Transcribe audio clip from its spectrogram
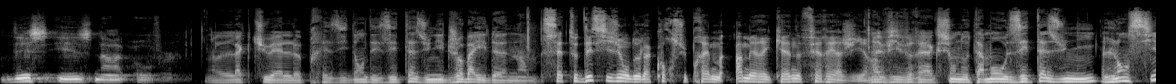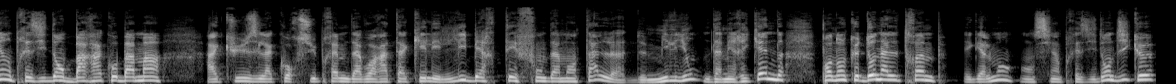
This is not over. L'actuel président des États-Unis, Joe Biden. Cette décision de la Cour suprême américaine fait réagir. Vive réaction notamment aux États-Unis. L'ancien président Barack Obama accuse la Cour suprême d'avoir attaqué les libertés fondamentales de millions d'Américaines, pendant que Donald Trump également ancien président, dit que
